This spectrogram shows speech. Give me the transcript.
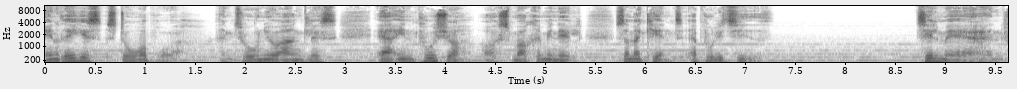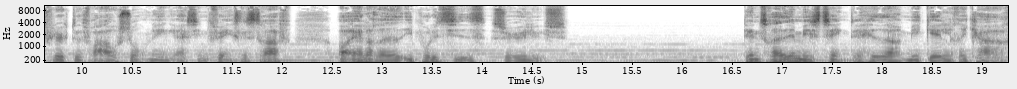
Enriques storebror, Antonio Angles, er en pusher og småkriminel, som er kendt af politiet. Til med er han flygtet fra afsoning af sin fængselsstraf og allerede i politiets søgelys. Den tredje mistænkte hedder Miguel Ricard.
